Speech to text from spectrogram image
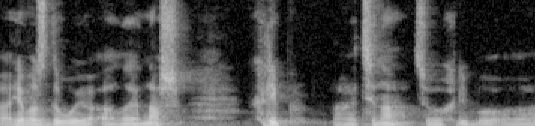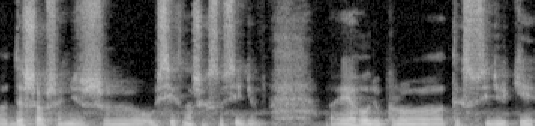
е, я вас здивую, але наш хліб, е, ціна цього хлібу е, дешевша, ніж у всіх наших сусідів. Я говорю про тих сусідів, які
